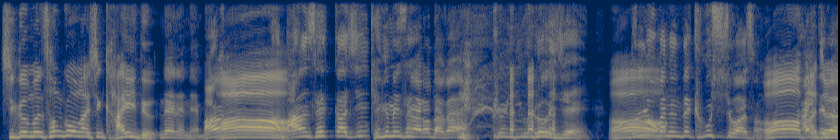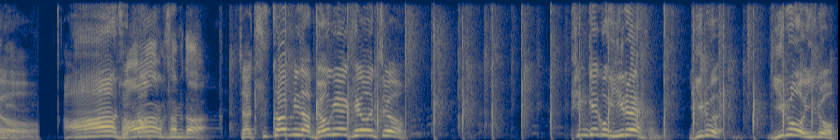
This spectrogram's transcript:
지금은 성공하신 가이드. 네네네. 마흔, 아. 아, 마흔 세까지 개그맨 생활하다가 그 이후로 이제 아. 놀러 갔는데 그곳이 좋아서. 어, 가이드가 맞아요. 아, 좋다. 아, 감사합니다. 자, 축하합니다. 명예 개원증. 핑계고 1회. 1호. 1호, 1호.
